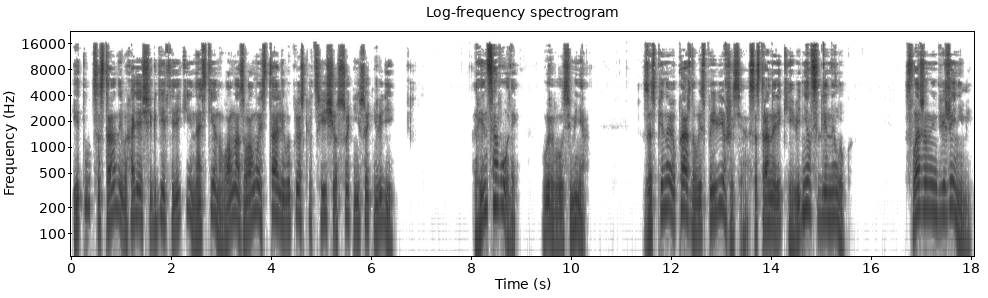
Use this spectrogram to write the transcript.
И тут, со стороны, выходящей к дельте реки, на стену, волна за волной стали выплескиваться еще сотни и сотни людей. «Ренцоводы!» — вырвалось у меня. За спиной у каждого из появившихся со стороны реки виднелся длинный лук. Слаженными движениями,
